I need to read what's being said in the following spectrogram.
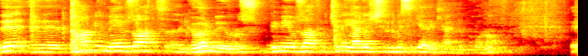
ve e, daha bir mevzuat e, görmüyoruz. Bir mevzuatın içine yerleştirilmesi gereken bir konu. E,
